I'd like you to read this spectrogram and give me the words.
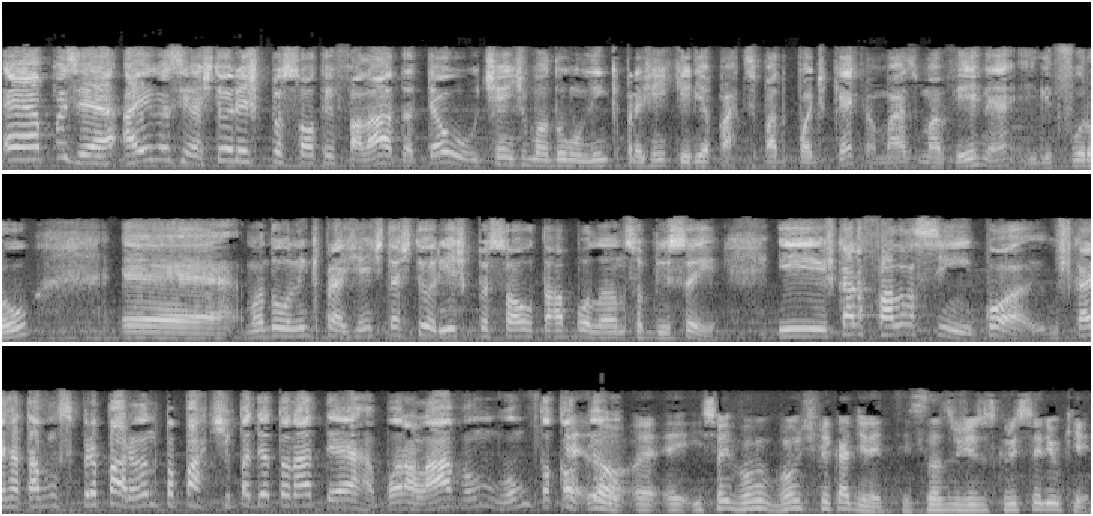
É, pois é. Aí, assim, as teorias que o pessoal tem falado, até o Change mandou um link pra gente, queria participar do podcast, mas mais uma vez, né? Ele furou. É, mandou um link pra gente das teorias que o pessoal tá bolando sobre isso aí. E os caras falam assim, pô, os caras já estavam se preparando pra partir pra detonar a Terra. Bora lá, vamos, vamos tocar É, o pior. não, é, é, isso aí vamos, vamos explicar direito. Esse lance do Jesus Cristo seria o quê?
